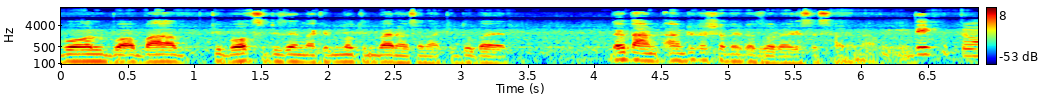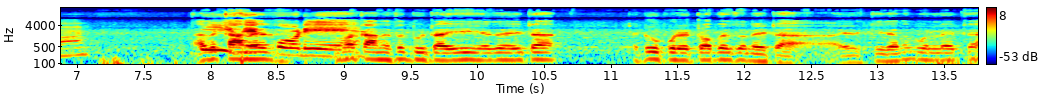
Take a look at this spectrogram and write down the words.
বল বা- কি বক্স ডিজাইন নাকি নতুন বাইরে হচ্ছে নাকি দুবাইয়ের। দেখো আংটিটার সাথে এটা জোড়া গেছে সাড়ে না দেখি তো। আর কি যে তোমার কানে তো দুটাই এই যে এটা এটা উপরে টপের জন্য এটা কি জানো বললে এটা?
